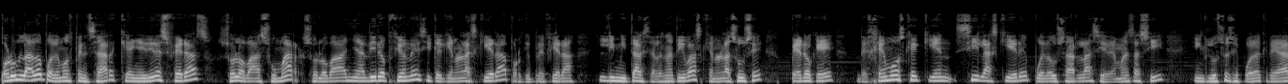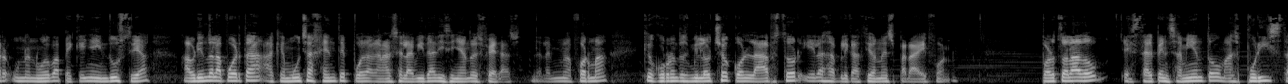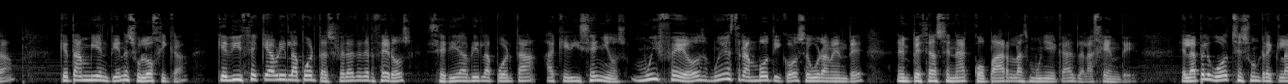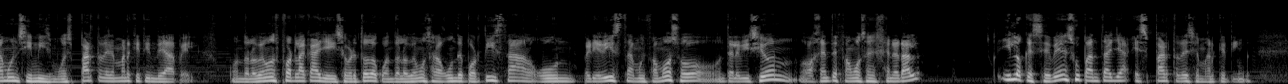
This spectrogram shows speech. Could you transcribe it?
por un lado, podemos pensar que añadir esferas solo va a sumar, solo va a añadir opciones y que quien no las quiera, porque prefiera limitarse a las nativas, que no las use, pero que dejemos que quien sí las quiere pueda usarlas y además así incluso se pueda crear una nueva pequeña industria abriendo la puerta a que mucha gente pueda ganarse la vida diseñando esferas, de la misma forma que ocurrió en 2008 con la App Store y las aplicaciones para iPhone. Por otro lado, está el pensamiento más purista que también tiene su lógica, que dice que abrir la puerta a esferas de terceros sería abrir la puerta a que diseños muy feos, muy estrambóticos seguramente, empezasen a copar las muñecas de la gente. El Apple Watch es un reclamo en sí mismo, es parte del marketing de Apple. Cuando lo vemos por la calle y sobre todo cuando lo vemos a algún deportista, algún periodista muy famoso en televisión o a gente famosa en general, y lo que se ve en su pantalla es parte de ese marketing.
